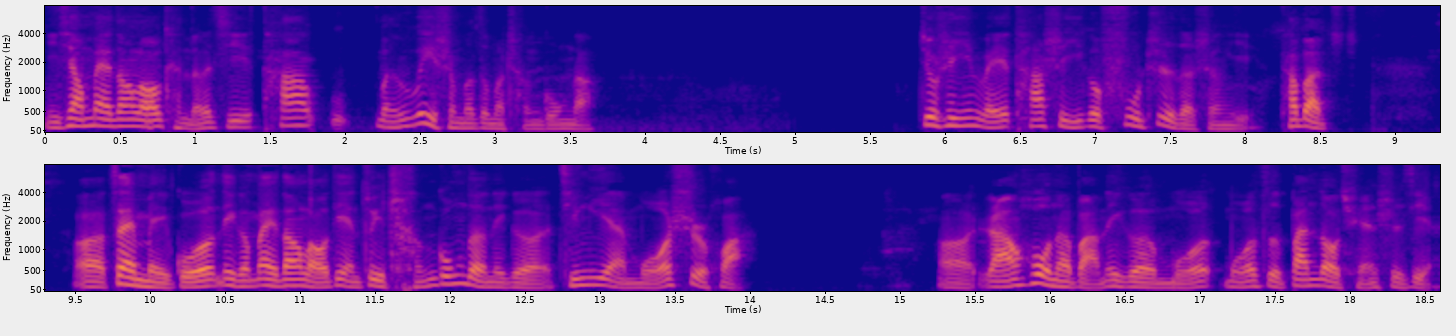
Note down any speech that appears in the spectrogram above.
你像麦当劳、肯德基，他们为什么这么成功呢？就是因为它是一个复制的生意，他把啊，在美国那个麦当劳店最成功的那个经验模式化，啊，然后呢，把那个模模子搬到全世界。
